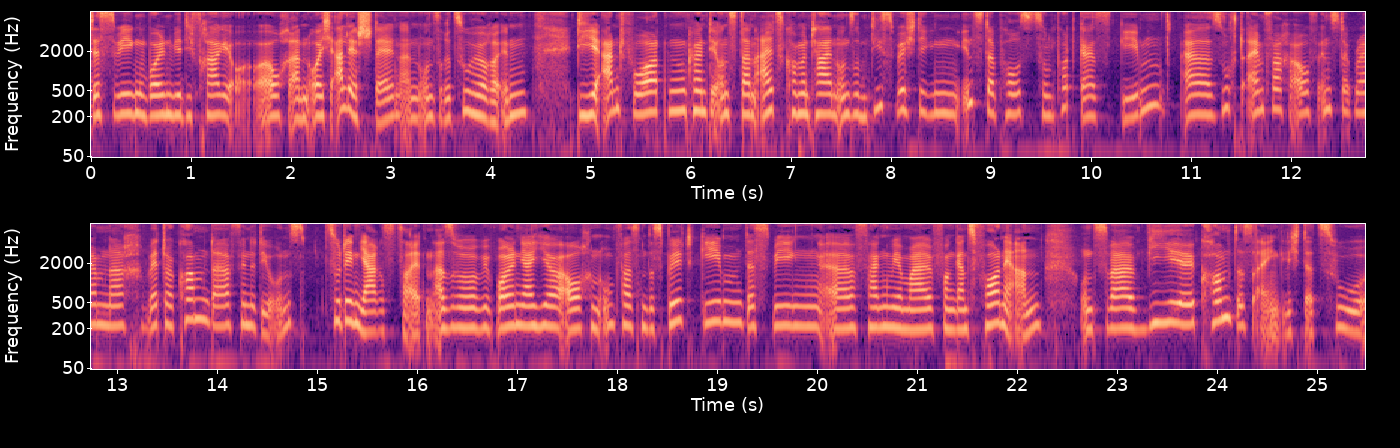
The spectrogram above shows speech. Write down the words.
Deswegen wollen wir die Frage auch an euch alle stellen, an unsere ZuhörerInnen. Die Antworten könnt ihr uns dann als Kommentar in unserem dieswöchigen Insta-Post zum Podcast geben. Äh, sucht einfach auf Instagram nach Wettercom, da findet ihr uns zu den Jahreszeiten. Also wir wollen ja hier auch ein umfassendes Bild geben, deswegen äh, fangen wir mal von ganz vorne an. Und zwar, wie kommt es eigentlich dazu,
